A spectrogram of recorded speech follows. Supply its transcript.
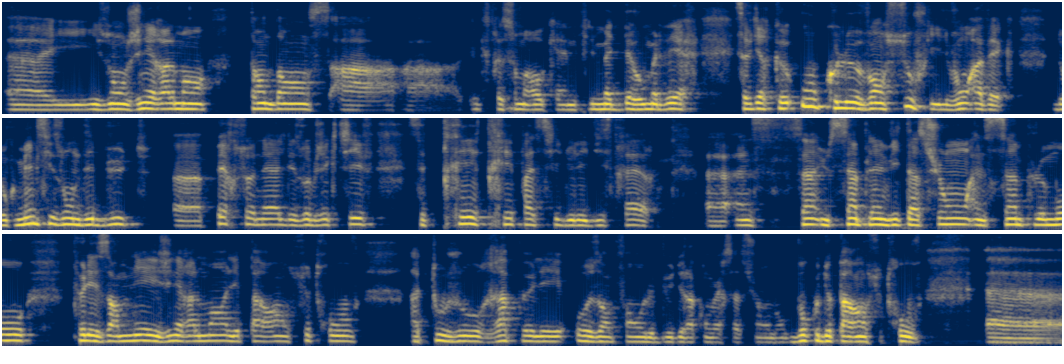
euh, ils ont généralement tendance à, l'expression marocaine, ça veut dire que où que le vent souffle, ils vont avec. Donc même s'ils ont des buts euh, personnels, des objectifs, c'est très très facile de les distraire un, une simple invitation, un simple mot peut les emmener. Généralement, les parents se trouvent à toujours rappeler aux enfants le but de la conversation. Donc, beaucoup de parents se trouvent euh,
